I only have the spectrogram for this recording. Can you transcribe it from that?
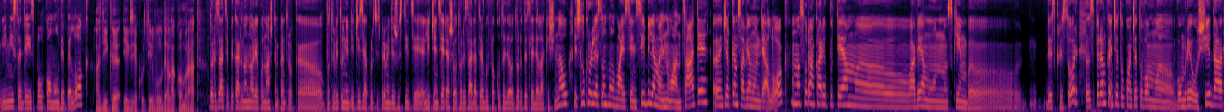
emisă de Ispolcomul de pe loc. Adică executivul de la Comrat. Autorizație pe care noi nu o recunoaștem pentru că, potrivit unei decizii a Curții Supreme de Justiție, licențierea și autorizarea trebuie făcută de autoritățile de la Chișinău. Deci lucrurile sunt mult mai sensibile, mai nuanțate. Încercăm să avem un dialog în măsura în care putem, uh, avem un schimb uh, de scrisori. Sperăm că încetul cu încetul vom, vom reuși, dar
